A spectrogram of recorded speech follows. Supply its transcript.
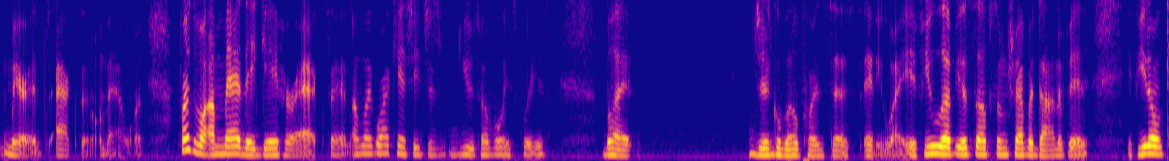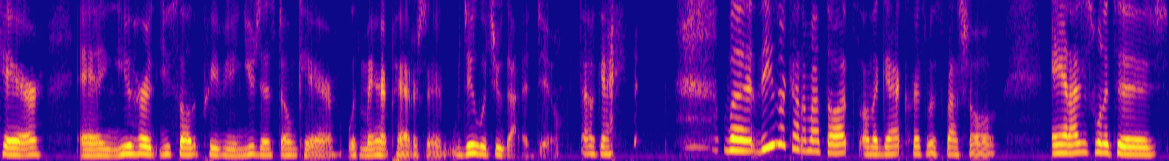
Merritt's accent on that one. First of all, I'm mad they gave her accent. I'm like, why can't she just use her voice, please? But Jingle Bell Princess. Anyway, if you love yourself some Trevor Donovan, if you don't care and you heard you saw the preview and you just don't care with Merritt Patterson, do what you gotta do. Okay. but these are kind of my thoughts on the GAC Christmas special. And I just wanted to sh-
